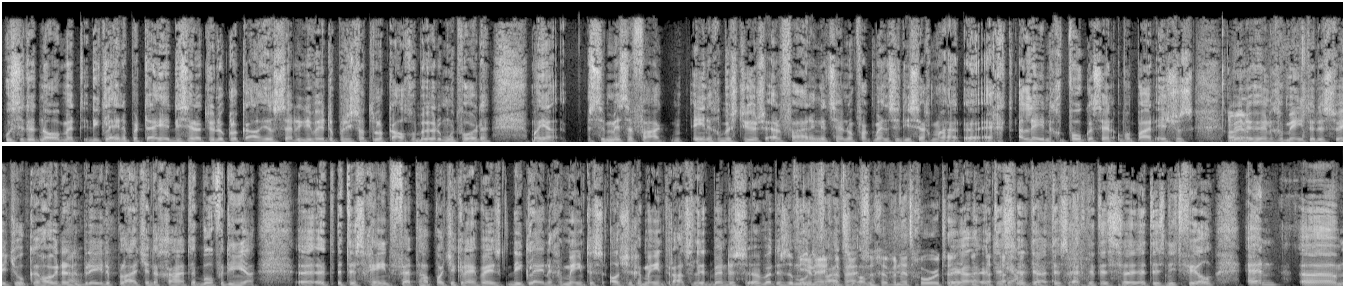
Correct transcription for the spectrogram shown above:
hoe zit het nou met die kleine partijen? Die zijn natuurlijk lokaal heel sterk. Die weten precies wat er lokaal gebeuren moet worden. Maar ja, ze missen vaak enige bestuurservaring. Het zijn ook vaak mensen die zeg maar eh, echt alleen gefocust zijn op een paar issues binnen hun gemeente. Dus weet je, hoe hou je dan het brede plaatje in de gaten? Bovendien, ja, eh, het, het is geen vethap wat je krijgt bij die kleine gemeentes als je gemeenteraadslid bent. Dus eh, wat is de motivatie 4,59 hebben we net gehoord. hè? ja, het is, ja. het is echt, het is, het is niet veel. En ehm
